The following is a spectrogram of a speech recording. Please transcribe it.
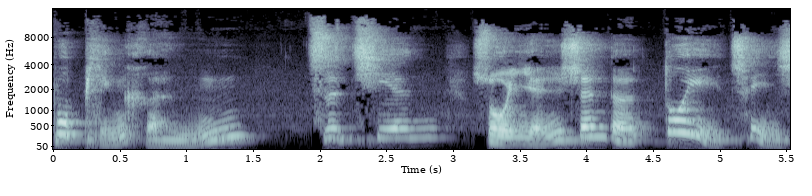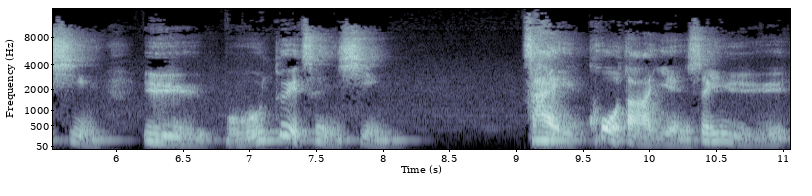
不平衡之间所延伸的对称性。与不对称性，在扩大衍生于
